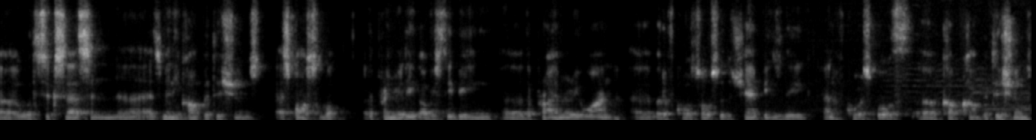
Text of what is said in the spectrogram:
uh, with success in uh, as many competitions as possible. The Premier League, obviously, being uh, the primary one, uh, but of course also the Champions League, and of course both uh, cup competitions.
